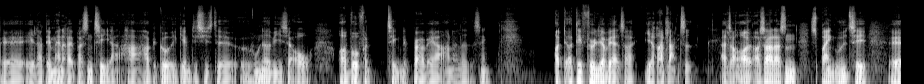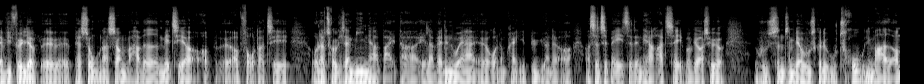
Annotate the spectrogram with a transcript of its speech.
øh, eller dem han repræsenterer, har, har begået igennem de sidste hundredvis af år, og hvorfor tingene bør være anderledes. Ikke? Og, og det følger vi altså i ret lang tid. Altså, og, og så er der sådan spring ud til, øh, vi følger øh, personer, som har været med til at op, øh, opfordre til undertrykkelse af minearbejdere, eller hvad det nu er øh, rundt omkring i byerne, og, og så tilbage til den her retssag, hvor vi også hører, sådan som jeg husker det, utrolig meget om,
